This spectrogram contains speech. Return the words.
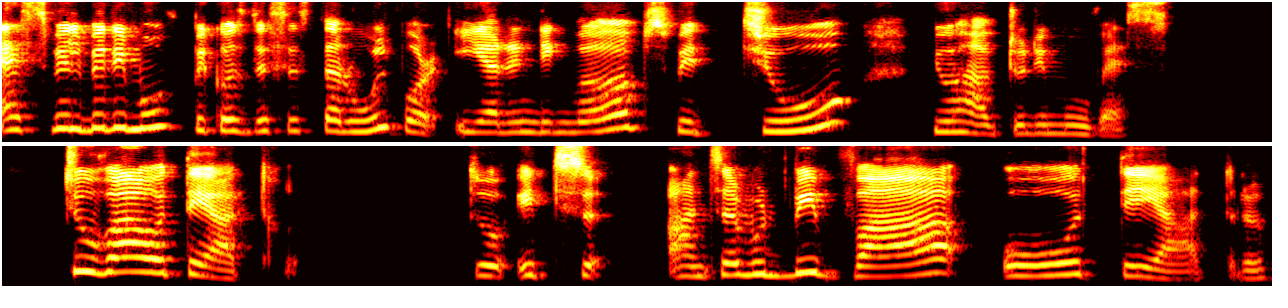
S will be removed because this is the rule for year ending verbs with tu you have to remove S. Tu vas au théâtre. So its answer would be va au théâtre.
